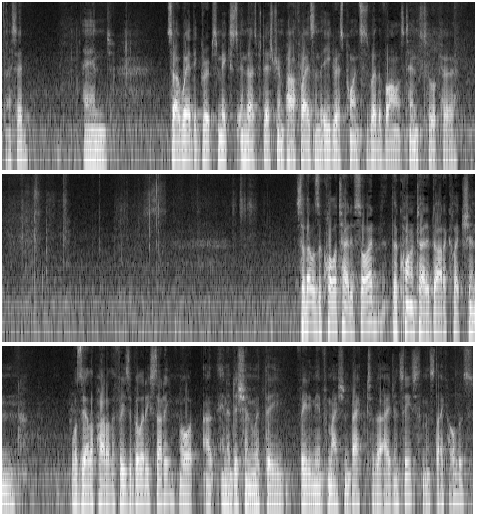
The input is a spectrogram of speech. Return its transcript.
they said. And so where the groups mixed in those pedestrian pathways and the egress points is where the violence tends to occur. So that was the qualitative side. The quantitative data collection was the other part of the feasibility study, or uh, in addition with the feeding the information back to the agencies and the stakeholders.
